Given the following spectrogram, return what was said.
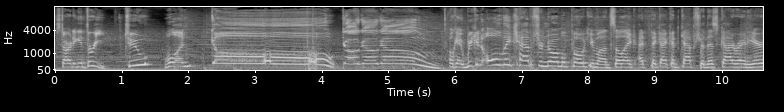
Starting in three, two, one, go! Go, go, go. Okay, we can only capture normal Pokemon. So, like, I think I can capture this guy right here.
